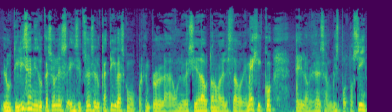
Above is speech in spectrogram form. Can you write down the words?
lo utilizan educaciones e instituciones educativas como, por ejemplo, la Universidad Autónoma del Estado de México, eh, la Universidad de San Luis Potosí,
